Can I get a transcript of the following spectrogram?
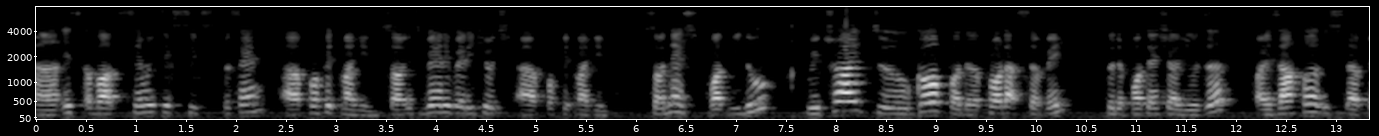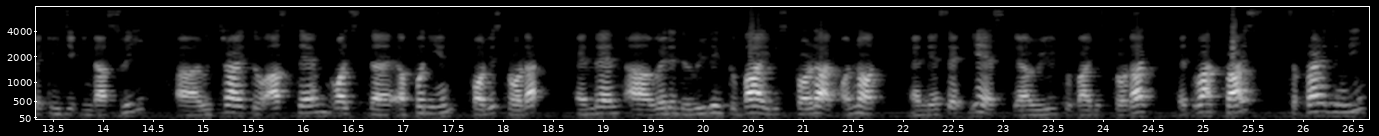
uh, it's about 76 percent uh, profit margin. So it's very very huge uh, profit margin. So next, what we do, we try to go for the product survey to the potential user. For example, this is the packaging industry. Uh, we try to ask them what's the opinion for this product and then uh, whether they're willing to buy this product or not. And they said yes, they are willing to buy this product. At what price? Surprisingly,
